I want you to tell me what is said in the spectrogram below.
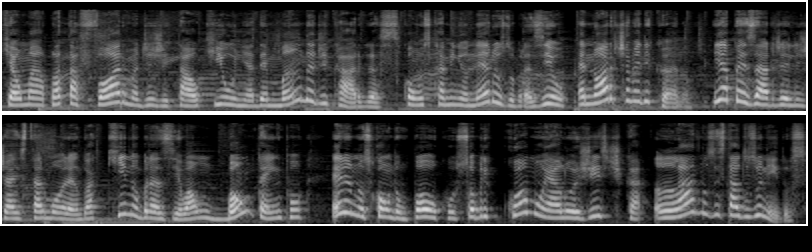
que é uma plataforma digital que une a demanda de cargas com os caminhoneiros do Brasil, é norte-americano. E apesar de ele já estar morando aqui no Brasil há um bom tempo, ele nos conta um pouco sobre como é a logística lá nos Estados Unidos,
